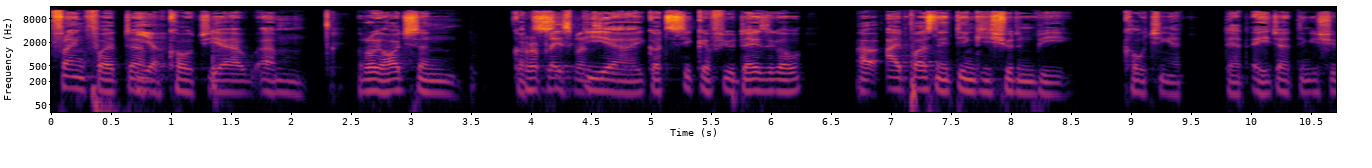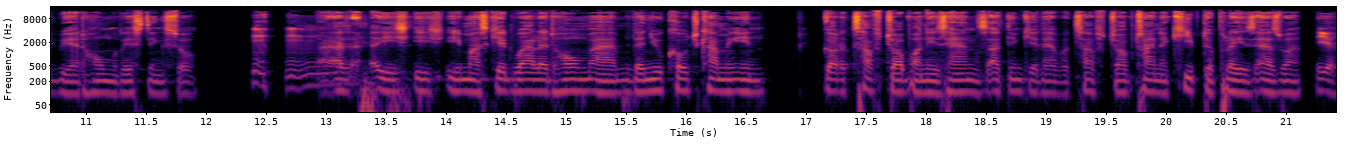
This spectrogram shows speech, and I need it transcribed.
Frankfurt um, Yeah. coach, yeah. Um, Roy Hodgson got Replacement. Sick, yeah, he got sick a few days ago. Uh, I personally think he shouldn't be coaching at that age. I think he should be at home resting. So uh, he, he he must get well at home. Um, the new coach coming in got a tough job on his hands. I think he'll have a tough job trying to keep the players as well. Yeah.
